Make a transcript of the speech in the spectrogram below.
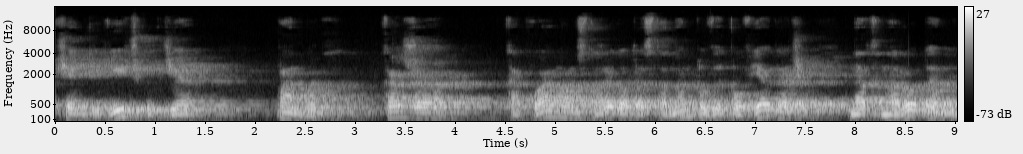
Księgi Liczb, gdzie Pan Bóg każe kapłanom Starego Testamentu wypowiadać nad narodem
